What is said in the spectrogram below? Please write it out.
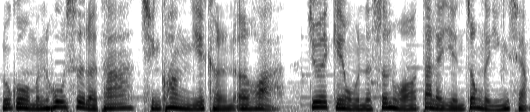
如果我们忽视了它，情况也可能恶化，就会给我们的生活带来严重的影响。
